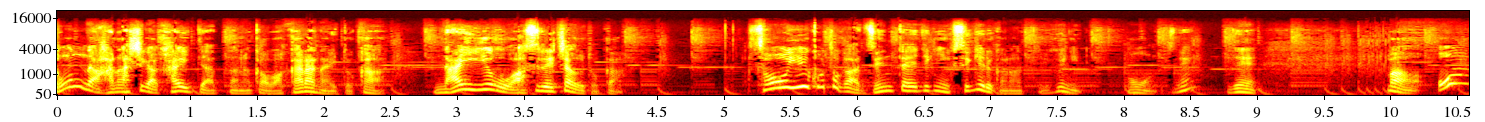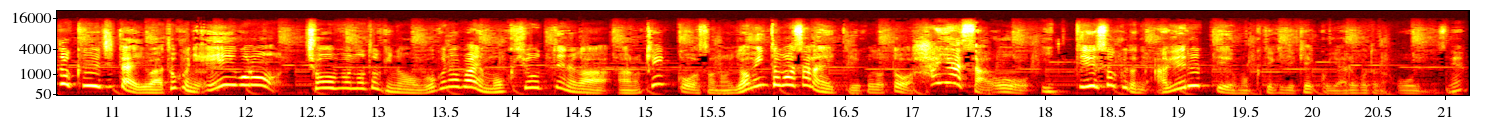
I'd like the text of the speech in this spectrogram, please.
どんな話が書いてあったのかわからないとか、内容を忘れちゃうとか、そういうことが全体的に防げるかなっていうふうに思うんですね。で、まあ、音読自体は特に英語の長文の時の僕の場合目標っていうのが、あの結構その読み飛ばさないっていうことと、速さを一定速度に上げるっていう目的で結構やることが多いんですね。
